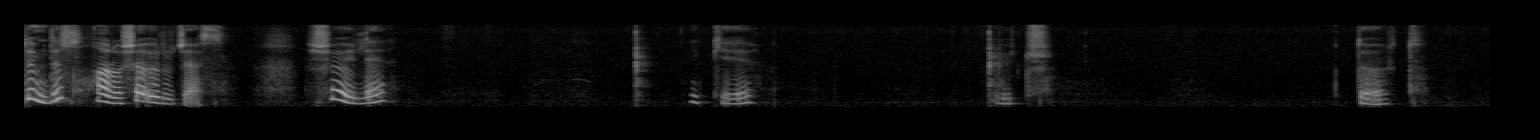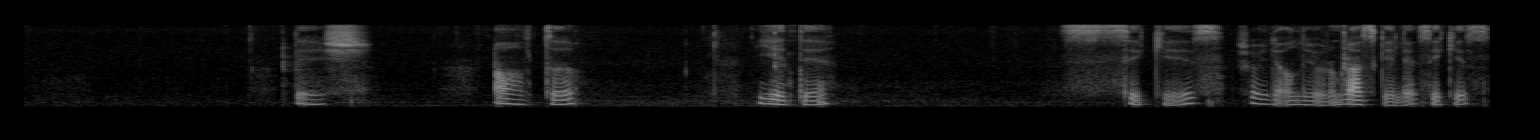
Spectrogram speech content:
dümdüz haroşa öreceğiz. Şöyle 2 3 4 5 6 7 8 şöyle alıyorum. Rastgele. 8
